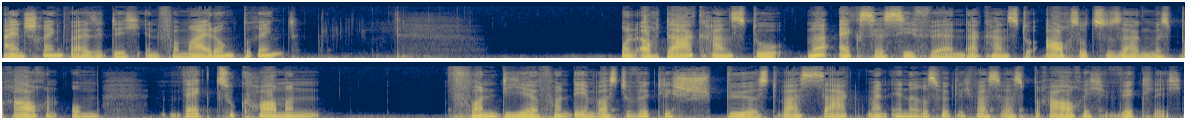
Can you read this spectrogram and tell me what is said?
einschränkt, weil sie dich in Vermeidung bringt. Und auch da kannst du ne, exzessiv werden. Da kannst du auch sozusagen missbrauchen, um wegzukommen von dir, von dem, was du wirklich spürst. Was sagt mein Inneres wirklich? Was, was brauche ich wirklich?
